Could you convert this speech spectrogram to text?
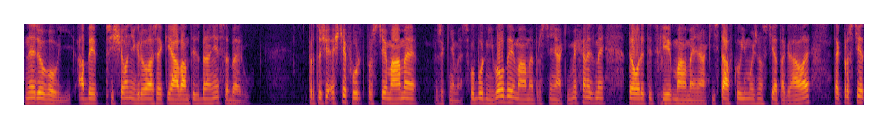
nedovolí, aby přišel někdo a řekl, já vám ty zbraně seberu, protože ještě furt prostě máme řekněme, svobodné volby, máme prostě nějaký mechanismy, teoreticky máme nějaký stávkové možnosti a tak dále, tak prostě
